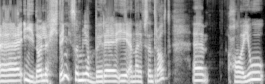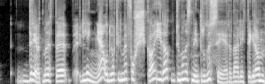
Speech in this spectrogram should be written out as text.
Eh, Ida Løchting, som jobber eh, i NRF sentralt, eh, har jo drevet med dette lenge, og du har til og med forska, Ida. Du må nesten introdusere deg litt grann,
